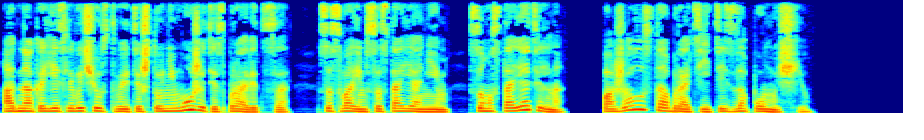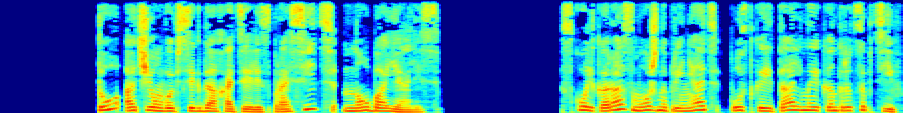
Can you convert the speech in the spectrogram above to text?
Однако, если вы чувствуете, что не можете справиться со своим состоянием самостоятельно, пожалуйста, обратитесь за помощью. То, о чем вы всегда хотели спросить, но боялись. Сколько раз можно принять посткоитальный контрацептив?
